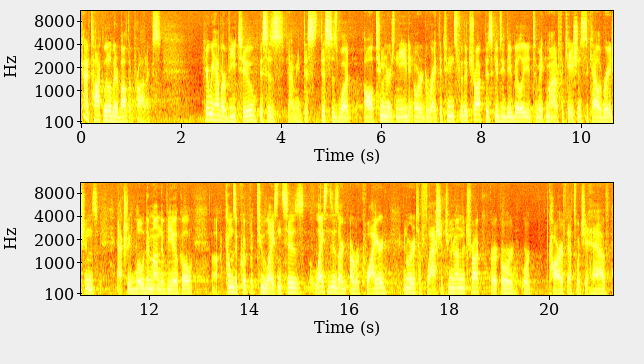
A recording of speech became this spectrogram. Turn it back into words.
Kind of talk a little bit about the products. Here we have our V2. This is, I mean, this, this is what all tuners need in order to write the tunes for the truck. This gives you the ability to make modifications to calibrations, actually load them on the vehicle. Uh, comes equipped with two licenses. Licenses are, are, required in order to flash a tune on the truck or, or, or car if that's what you have.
